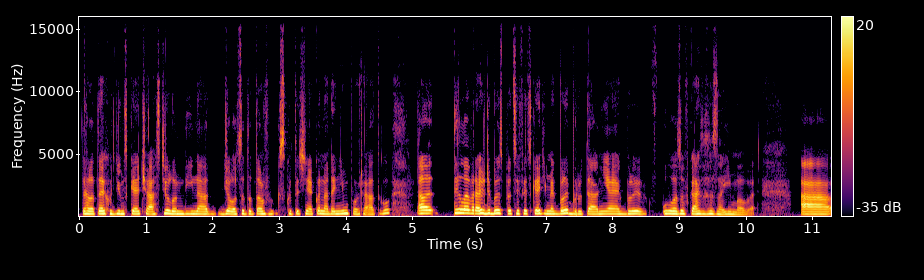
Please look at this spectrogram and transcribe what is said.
téhleté chudinské části Londýna. Dělo se to tam skutečně jako na denním pořádku. Ale tyhle vraždy byly specifické tím, jak byly brutální a jak byly v úvozovkách zase zajímavé. A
